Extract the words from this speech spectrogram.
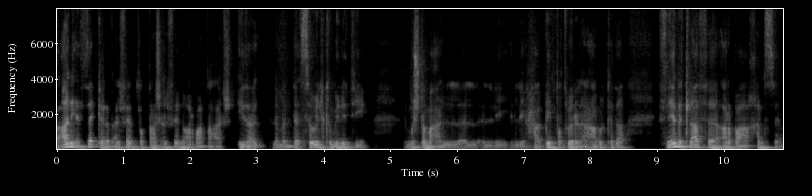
فأنا أتذكر ب 2013 2014 إذا لما بدنا نسوي ال community المجتمع ال- ال- اللي اللي حابين تطوير الألعاب وكذا اثنين ثلاثة أربعة خمسة.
